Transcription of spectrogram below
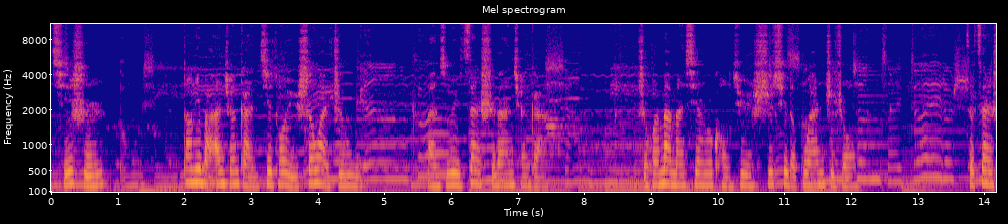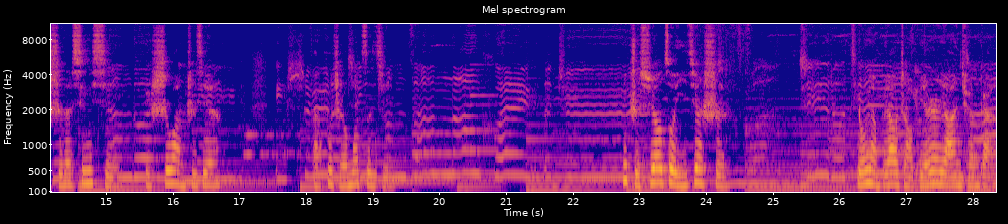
其实，当你把安全感寄托于身外之物，满足于暂时的安全感。只会慢慢陷入恐惧、失去的不安之中，在暂时的欣喜与失望之间，反复折磨自己。你只需要做一件事：永远不要找别人要安全感。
